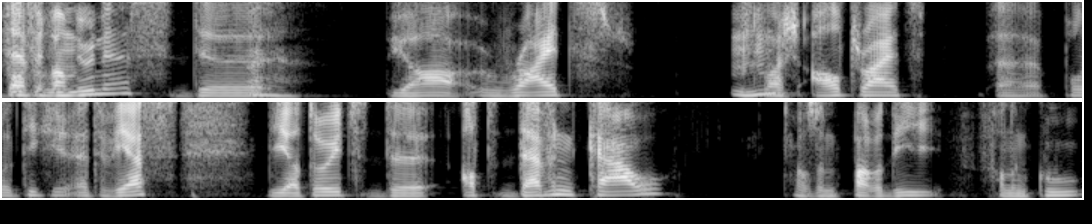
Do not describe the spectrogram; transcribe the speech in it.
Devin van- Nunes, de Ah, ja. ja, right Mhm. slash alt-right politieker uit de VS, die had ooit de Ad Devon Cow, dat was een parodie van een koe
